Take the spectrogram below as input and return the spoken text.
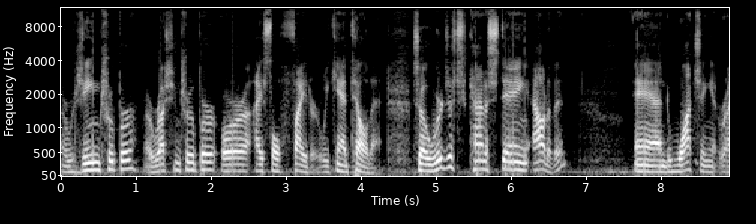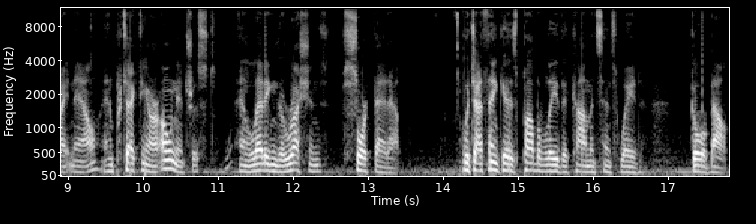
a regime trooper, a Russian trooper, or an ISIL fighter. We can't tell that. So we're just kind of staying out of it and watching it right now and protecting our own interest and letting the Russians sort that out, which I think is probably the common sense way to go about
